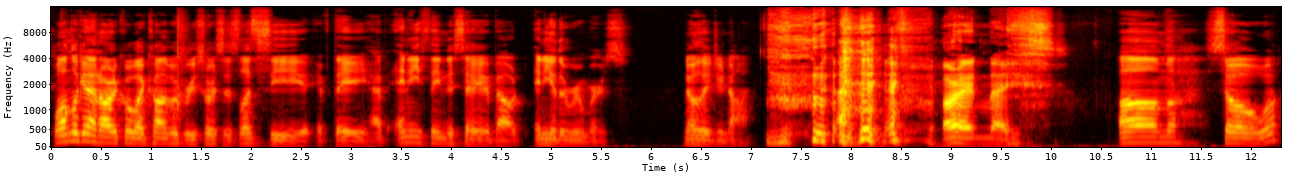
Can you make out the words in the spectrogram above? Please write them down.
Well, I'm looking at an article by Comic Book Resources. Let's see if they have anything to say about any of the rumors. No, they do not. all right. Nice. um, so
